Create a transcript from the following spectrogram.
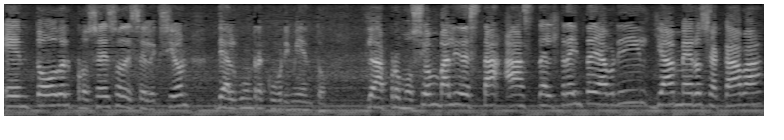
en todo el proceso de selección de algún recubrimiento. La promoción válida está hasta el 30 de abril, ya mero se acaba.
